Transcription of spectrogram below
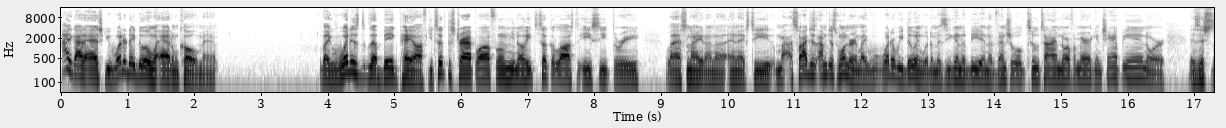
I gotta ask you, what are they doing with Adam Cole, man? Like, what is the big payoff? You took the strap off him. You know, he took a loss to EC3 last night on uh, NXT. So I just, I'm just wondering, like, what are we doing with him? Is he gonna be an eventual two-time North American champion, or is this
